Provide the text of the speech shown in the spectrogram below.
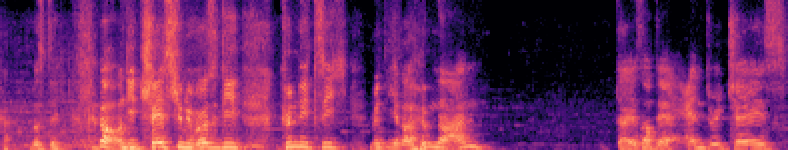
lustig. Ja, und die Chase University kündigt sich mit ihrer Hymne an. Da ist auch der Andrew Chase.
